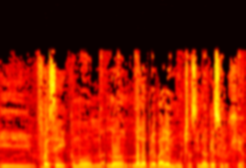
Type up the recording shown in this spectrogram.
y fue así, como no, no lo preparé mucho, sino que surgió.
